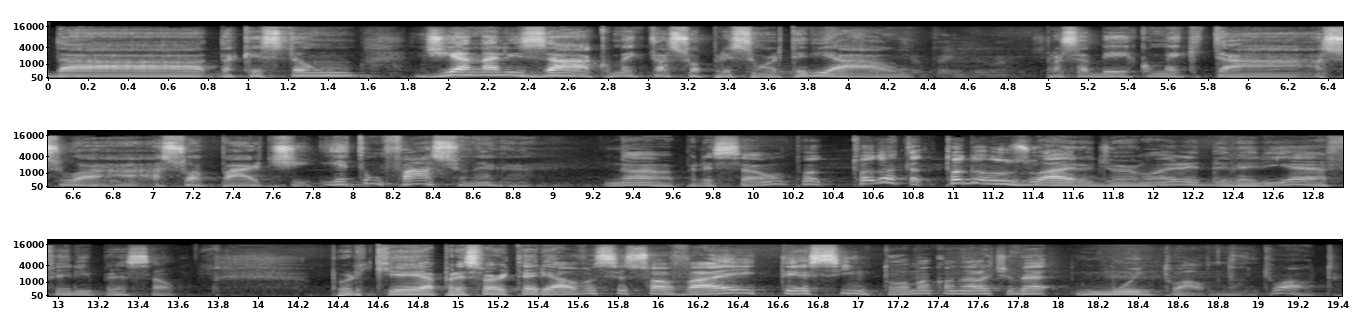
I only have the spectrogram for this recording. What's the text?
da, da questão de analisar como é que está a sua pressão arterial, para saber como é que está a sua, a sua parte. E é tão fácil, né, cara? Não, a pressão, todo, todo usuário de hormônio ele deveria aferir pressão. Porque a pressão arterial você só vai ter sintoma quando ela estiver muito alta. Muito alta.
